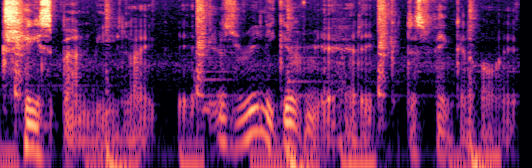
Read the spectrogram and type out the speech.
chase ban me. Like, it's really giving me a headache just thinking about it.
